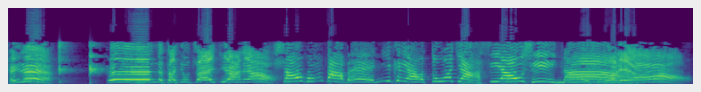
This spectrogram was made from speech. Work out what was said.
人，呃，那咱就再见了。少公大伯，你可要多加小心呐。好说了。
